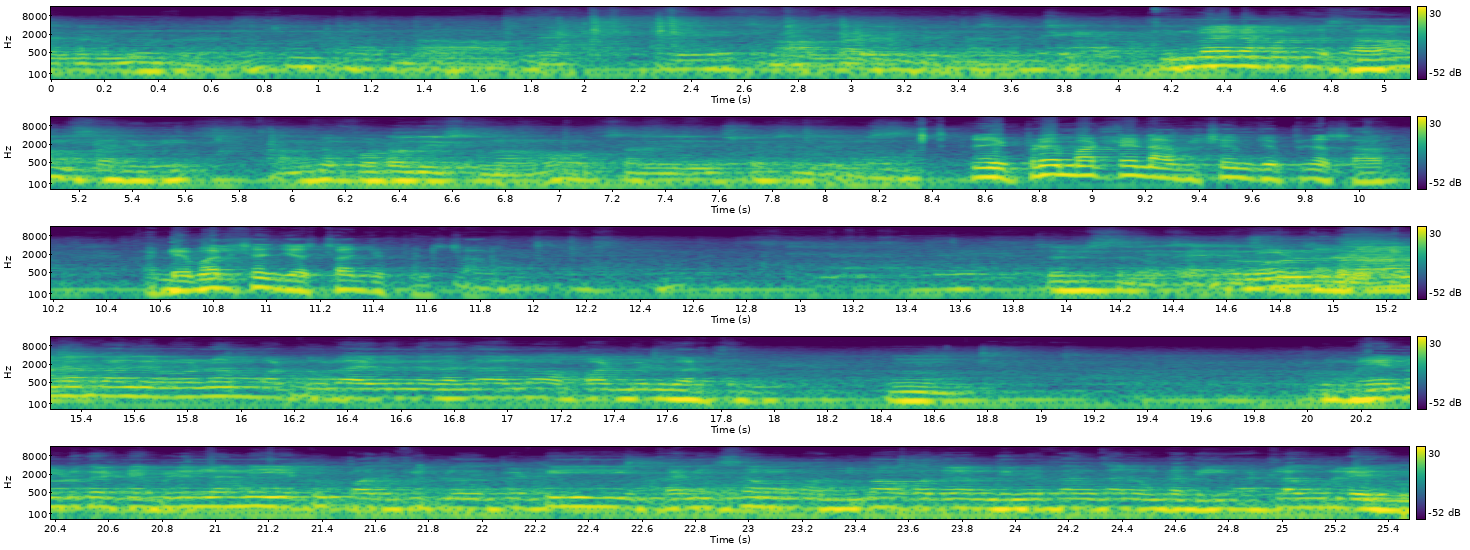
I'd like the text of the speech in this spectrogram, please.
దగ్గర ఉండి ఉంటుంది నెంబర్తో సహా ఉంది సార్ ఇది అందుకే ఫోటో తీసుకున్నాను ఒకసారి ఇన్స్పెక్షన్ చేపిస్తాను నేను ఇప్పుడే మాట్లాడిన ఆ విషయం చెప్పిన సార్ డెమాలిషన్ చేస్తా అని చెప్పింది సార్ చేపిస్తాను ఒకసారి. రోడ్ నాలుగు రోడ్ నెంబర్ టూలో ఐదు వందల గజాల్లో అపార్ట్మెంట్ కడతారు. ఇప్పుడు మెయిన్ రోడ్ కట్టే బిల్డింగ్ అన్ని ఎటు పది ఫీట్లు పెట్టి కనీసం అగ్నిమా పదలం దిగటానికనే ఉంటుంది. అట్లా కూడా లేదు.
